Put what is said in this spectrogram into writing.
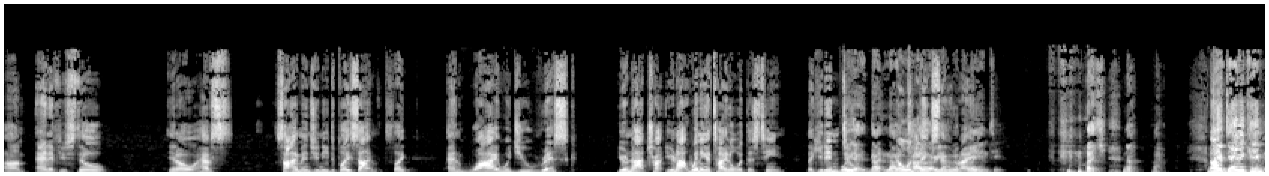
um, and if you still, you know, have Simons, you need to play Simons. Like, and why would you risk? You're not trying. You're not winning a title with this team. Like you didn't well, do yeah, it. Not, not no one Tyler, thinks are that, even right? a playing team. like no. I no. mean, if Damian came,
